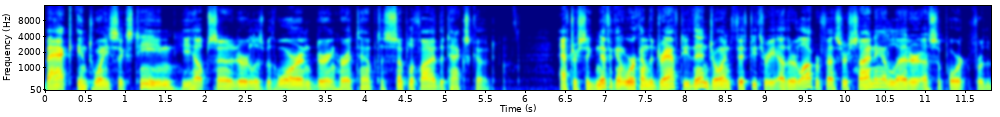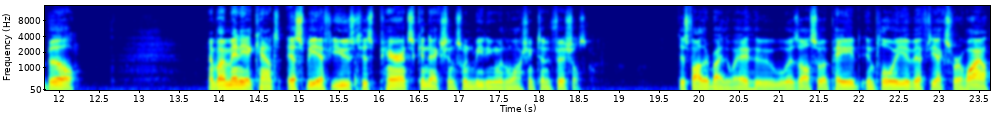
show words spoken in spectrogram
Back in 2016, he helped Senator Elizabeth Warren during her attempt to simplify the tax code. After significant work on the draft, he then joined 53 other law professors signing a letter of support for the bill. And by many accounts, SBF used his parents' connections when meeting with Washington officials. His father, by the way, who was also a paid employee of FTX for a while,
